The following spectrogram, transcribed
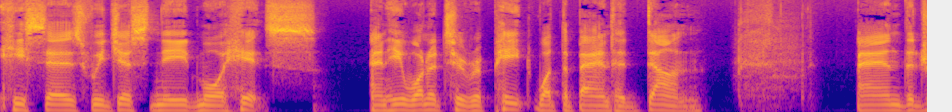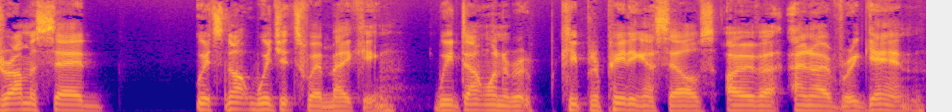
he says, We just need more hits and he wanted to repeat what the band had done. And the drummer said, It's not widgets we're making, We don't want to re- keep repeating ourselves over and over again.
